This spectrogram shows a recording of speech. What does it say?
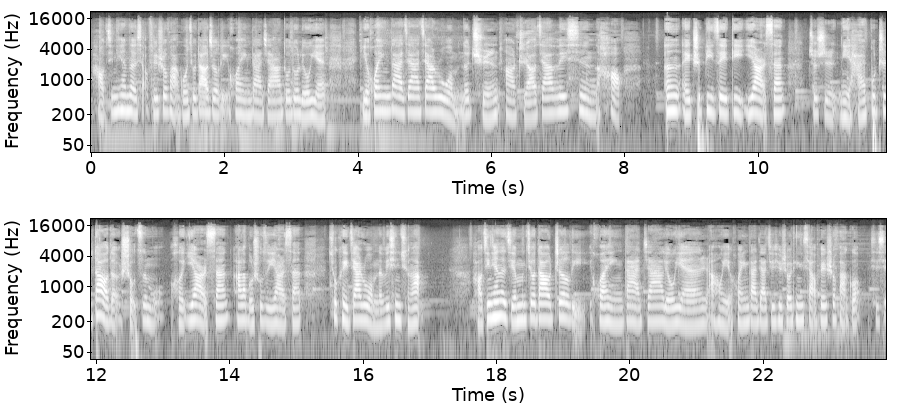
好，今天的小飞说法国就到这里，欢迎大家多多留言。也欢迎大家加入我们的群啊！只要加微信号 n h b z d 一二三，就是你还不知道的首字母和一二三阿拉伯数字一二三，就可以加入我们的微信群了。好，今天的节目就到这里，欢迎大家留言，然后也欢迎大家继续收听小飞说法国，谢谢。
